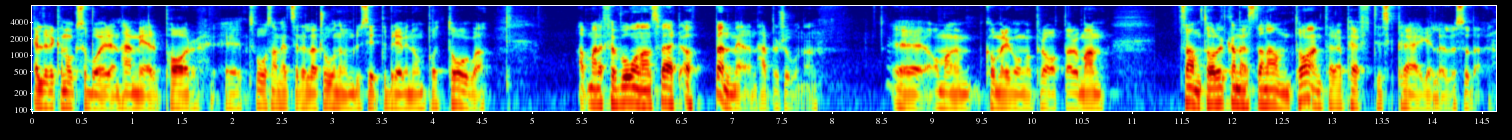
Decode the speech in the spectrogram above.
eller det kan också vara i den här mer par eh, tvåsamhetsrelationen om du sitter bredvid någon på ett tåg. Va? Att man är förvånansvärt öppen med den här personen. Eh, om man kommer igång och pratar och man Samtalet kan nästan anta en terapeutisk prägel eller sådär.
